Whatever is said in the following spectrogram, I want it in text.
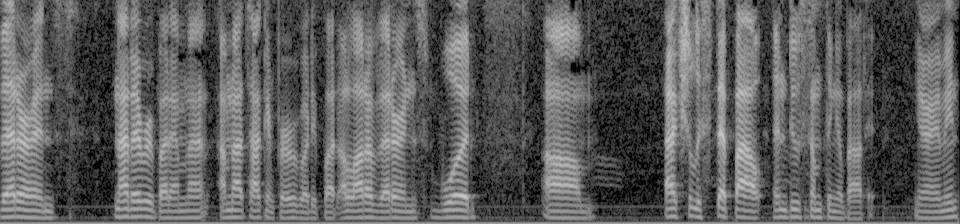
veterans, not everybody. I'm not. I'm not talking for everybody, but a lot of veterans would um, actually step out and do something about it. You know what I mean?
